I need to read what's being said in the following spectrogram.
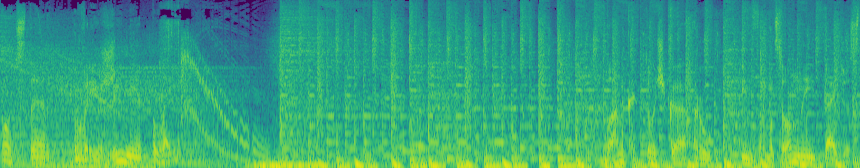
Подстер в режиме плей. Банк.ру. Информационный дайджест.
